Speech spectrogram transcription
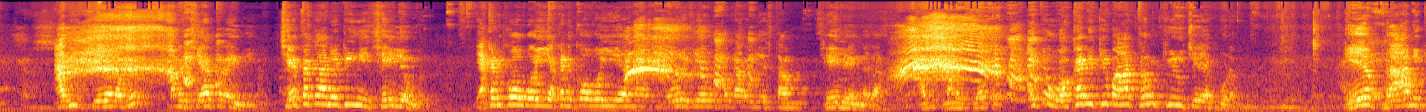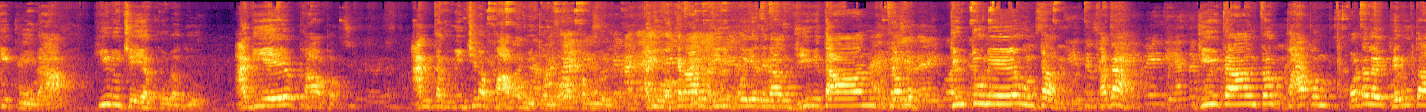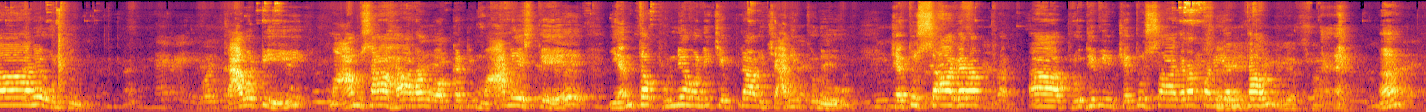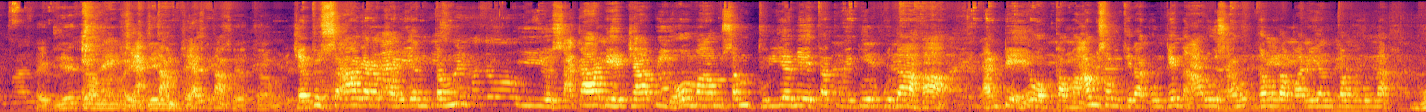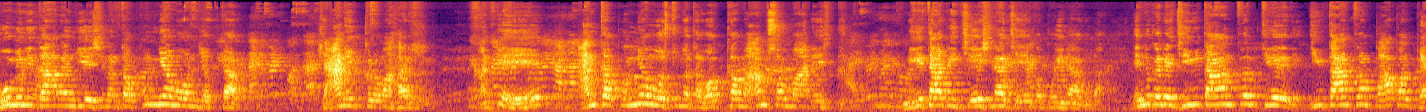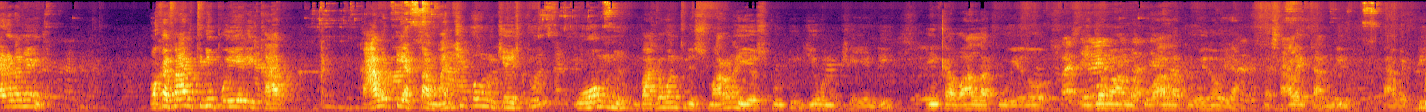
అది చేయడము మన చేతనైంది. చేతకానేటివి చేయలేము. ఎక్కడికో పోయి ఎక్కడికో పోయి అన్న ఎవరికి ఏ ఉపకారం చేస్తాం? చేయలేం కదా. అది మన చేత. అయితే ఒకరికి మాత్రం కీడు చేయకూడదు. ఏ ప్రాణికి కూడా కీడు చేయకూడదు అది ఏ పాపం అంతకు మించిన పాపం ఇక లోకంలో అది ఒకనాడు తీరిపోయేది కాదు జీవితాంతం తింటూనే ఉంటారు కదా జీవితాంతం పాపం కొండలై పెరుగుతానే ఉంటుంది కాబట్టి మాంసాహారం ఒక్కటి మానేస్తే ఎంత పుణ్యం అని చెప్పినాడు చాణక్యుడు చతుస్సాగర పృథివీ చతుస్సాగర పర్యంతం చతుస్సాగర పర్యంతం ఈ సకాదే చాపి యో మాంసం తుల్యమే తత్ విదుర్బుదాహ. అంటే ఒక్క మాంసం తినకుంటే నాలుగు సముద్రముల పర్యంతం ఉన్న భూమిని దానం చేసినంత పుణ్యము అని చెప్తాడు చాణక్యుడు మహర్షి. అంటే అంత పుణ్యం వస్తుందట ఒక్క మాంసం మానేస్తే మిగతాది చేసినా చేయకపోయినా కూడా. ఎందుకంటే జీవితాంతరం తినేది జీవితాంతరం పాపాలు పెరగడమే. ఒకసారి తినిపోయేది కాదు. కాబట్టి అట్లా మంచి పనులు చేస్తూ ఓం భగవంతుని స్మరణ చేసుకుంటూ జీవనం చేయండి. ఇంకా వాళ్ళకు ఏదో యజమానులకు వాళ్ళకు ఏదో సాలైతుంది కాబట్టి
